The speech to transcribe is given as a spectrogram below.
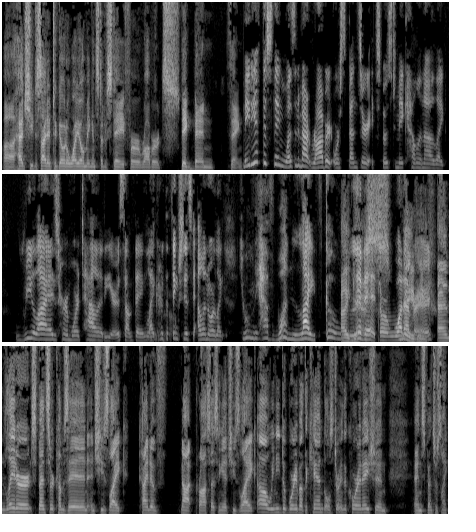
Uh, had she decided to go to Wyoming instead of stay for Robert's Big Ben thing. Maybe if this thing wasn't about Robert or Spencer, it's supposed to make Helena like realize her mortality or something. Like her the thing she does to Eleanor, like, you only have one life, go I live guess. it or whatever. Maybe. And later, Spencer comes in and she's like, kind of not processing it. She's like, oh, we need to worry about the candles during the coronation. And Spencer's like,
